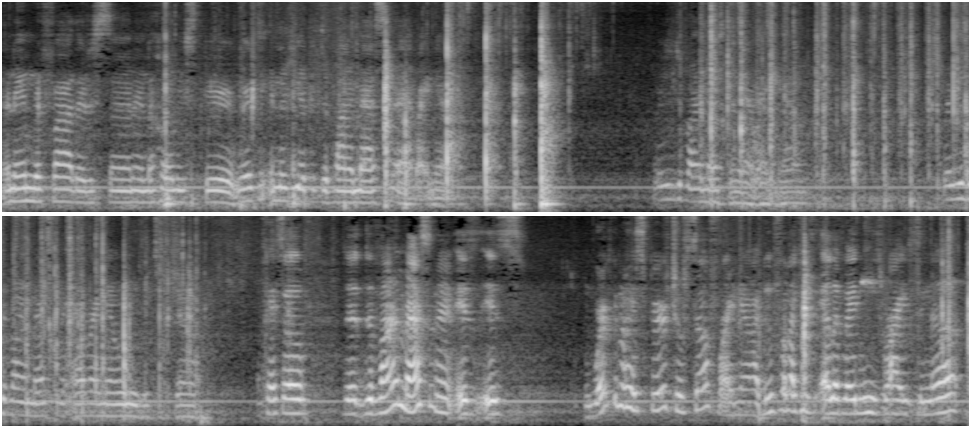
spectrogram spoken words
The name of the Father, the Son, and the Holy Spirit. Where's the energy of the divine masculine at right now? Where's the divine masculine at right now? Where's the divine masculine at right now? We need to jump. Okay, so the divine masculine is is working on his spiritual self right now. I do feel like he's elevating, he's rising up.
